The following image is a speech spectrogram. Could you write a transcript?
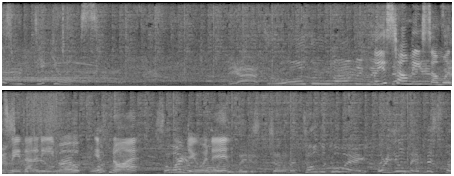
is ridiculous. The odds are overwhelmingly Please tell me someone's made that an this emote. If not, So we're doing it. you, Ladies and gentlemen, don't look away, or you may miss the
